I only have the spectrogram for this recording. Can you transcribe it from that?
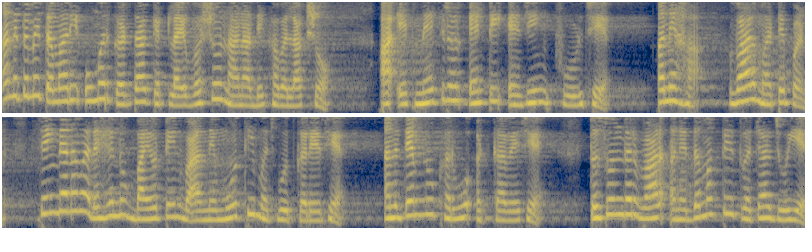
અને તમે તમારી ઉંમર કરતાં કેટલાય વર્ષો નાના દેખાવા લાગશો. આ એક નેચરલ એન્ટી એજિંગ ફૂડ છે. અને હા વાળ માટે પણ શિંગદાણામાં રહેલું બાયોટીન વાળને મૂળથી મજબૂત કરે છે અને તેમનું ખરવું અટકાવે છે. તો સુંદર વાળ અને દમકતી ત્વચા જોઈએ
